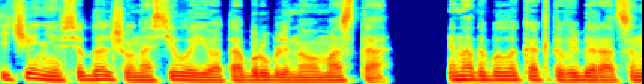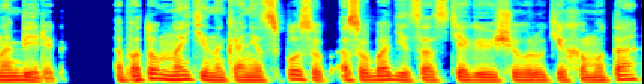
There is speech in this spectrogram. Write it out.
Течение все дальше уносило ее от обрубленного моста, и надо было как-то выбираться на берег, а потом найти, наконец, способ освободиться от стягивающего руки хомута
